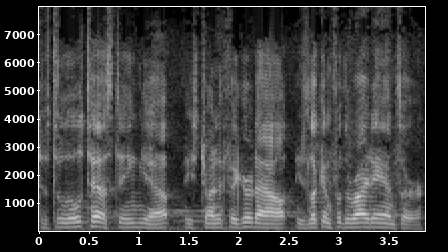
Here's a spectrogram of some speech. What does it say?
Just a little testing. Yep. He's trying to figure it out. He's looking for the right answer.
